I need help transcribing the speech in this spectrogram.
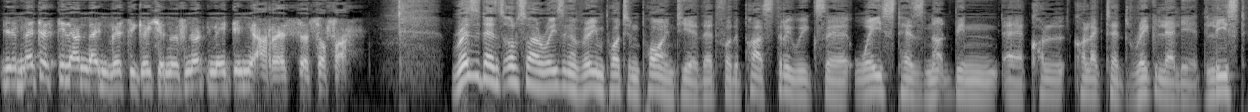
the matter is still under investigation. We've not made any arrests uh, so far. Residents also are raising a very important point here that for the past three weeks, uh, waste has not been uh, col- collected regularly, at least,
